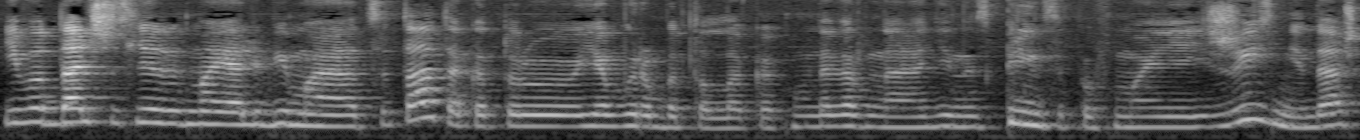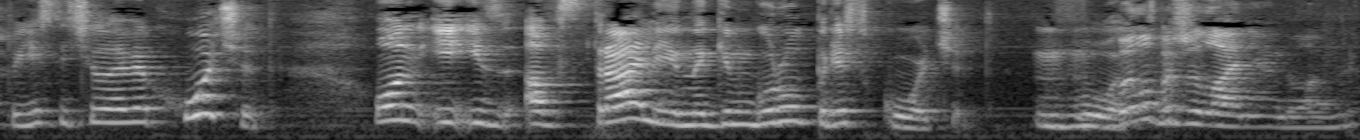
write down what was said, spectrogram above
И вот дальше следует моя любимая цитата, которую я выработала как, наверное, один из принципов моей жизни, да, что если человек хочет, он и из Австралии на кенгуру прискочит. Вот. Было бы желание, главное.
